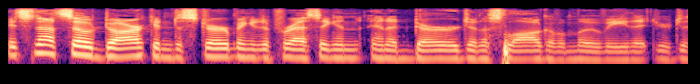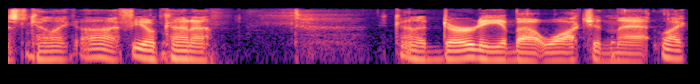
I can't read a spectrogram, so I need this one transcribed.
it's not so dark and disturbing and depressing and, and a dirge and a slog of a movie that you're just kind of like, oh, I feel kind of kind of dirty about watching that. Like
